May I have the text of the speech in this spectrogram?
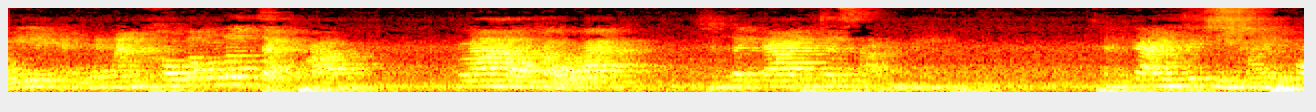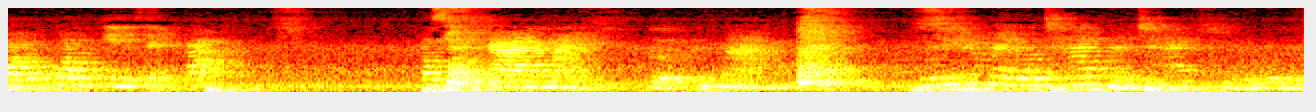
หรืยังไงดังนั้นเขาต้องเริ่มจากความกล้าแล้วค่ะว่าฉันจะกล้าที่จะสั่งไหมฉันกล้าที่จะกินไหมพอทุกคนกินเสร็จปั๊บประสบการณ์ใหม่เกิดขึ้นมาเฮ้ยทำไมรสชาติเหมือนชาเขียวเลย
